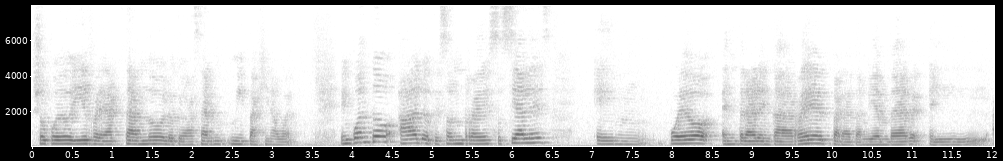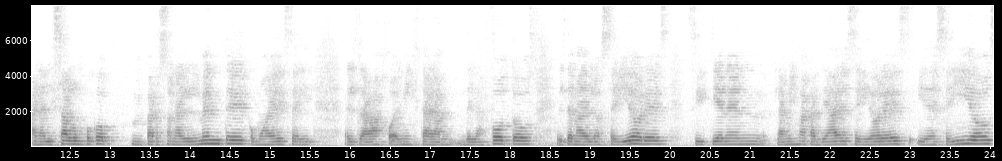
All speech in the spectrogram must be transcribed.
yo puedo ir redactando lo que va a ser mi página web. En cuanto a lo que son redes sociales, em, puedo entrar en cada red para también ver, el, analizarlo un poco personalmente, como es el, el trabajo en Instagram de las fotos, el tema de los seguidores, si tienen la misma cantidad de seguidores y de seguidos,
